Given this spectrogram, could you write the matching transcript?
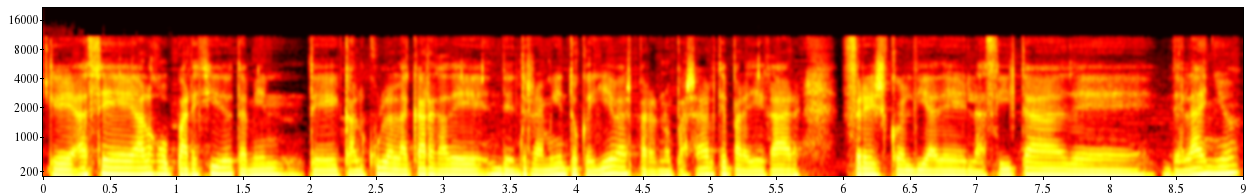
que hace algo parecido. También te calcula la carga de, de entrenamiento que llevas para no pasarte, para llegar fresco el día de la cita del año.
